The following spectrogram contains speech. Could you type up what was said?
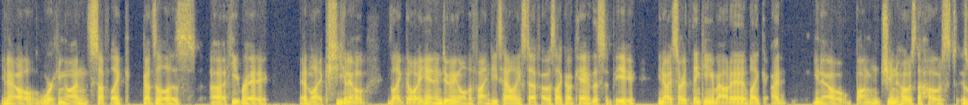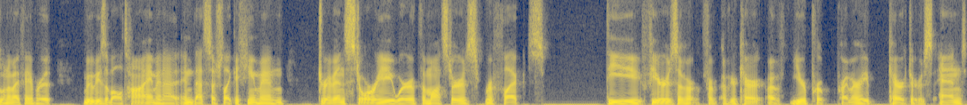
you know working on stuff like Godzilla's uh, Heat Ray and like you know like going in and doing all the fine detailing stuff. I was like, okay, this would be you know I started thinking about it. Like I you know Bong Joon Ho's The Host is one of my favorite movies of all time, and uh, and that's such like a human driven story where the monsters reflect the fears of of your char- of your pr- primary characters. And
